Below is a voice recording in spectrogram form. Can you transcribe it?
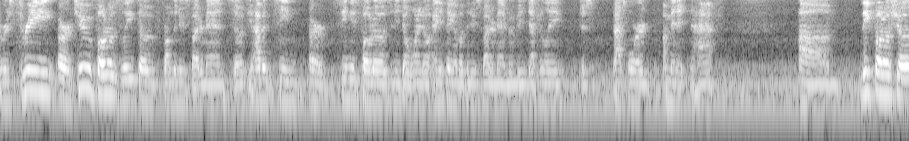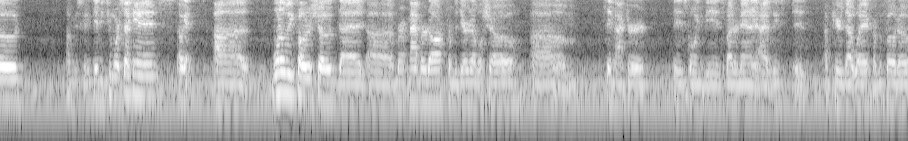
there was three or two photos leaked of from the new Spider-Man. So if you haven't seen or seen these photos and you don't want to know anything about the new Spider-Man movie, definitely just fast forward a minute and a half. Um, leaked photo showed. I'm just gonna give you two more seconds. Okay. Uh, one of the leaked photos showed that uh, Matt Murdock from the Daredevil show, um, same actor, is going to be in Spider-Man. I, at least it appeared that way from the photo.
